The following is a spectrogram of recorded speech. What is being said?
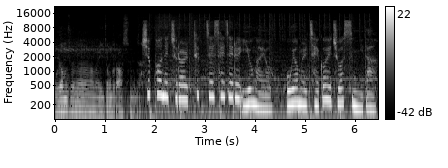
오염수는 아마 이 정도 나왔습니다. 슈퍼내추럴 특제 세제를 이용하여 오염을 제거해 주었습니다.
